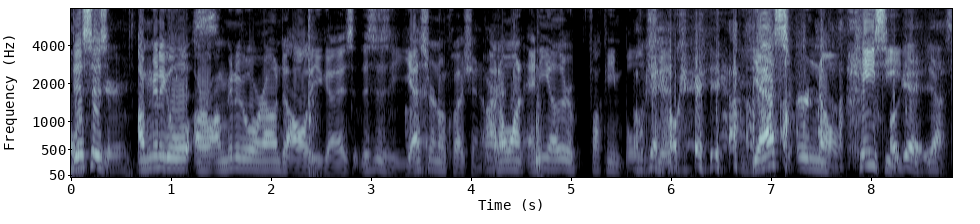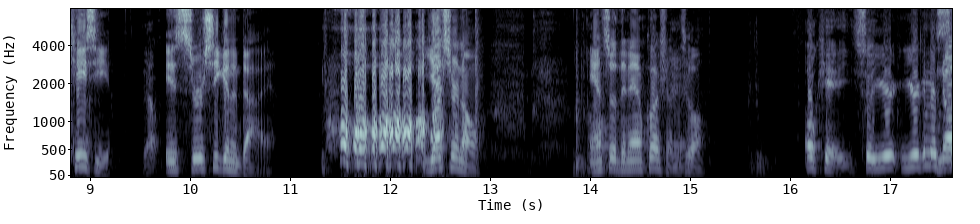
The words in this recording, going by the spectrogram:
this is here. I'm gonna go or I'm gonna go around to all you guys. This is a yes or no question. I don't right. want any other fucking bullshit. Okay. Okay. Yeah. Yes or no, Casey? Okay, yes. Casey, Yep. is Cersei gonna die? yes or no? Answer the damn question. Let's go. Okay, so you're you're gonna No,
